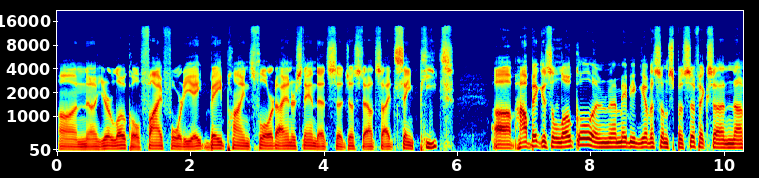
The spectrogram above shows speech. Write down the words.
on uh, your local 548 Bay Pines, Florida. I understand that's uh, just outside St. Pete's. Um, how big is the local, and uh, maybe give us some specifics on uh,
